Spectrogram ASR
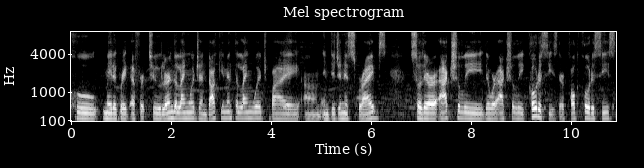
who made a great effort to learn the language and document the language by um, indigenous scribes. So there are actually there were actually codices. They're called codices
